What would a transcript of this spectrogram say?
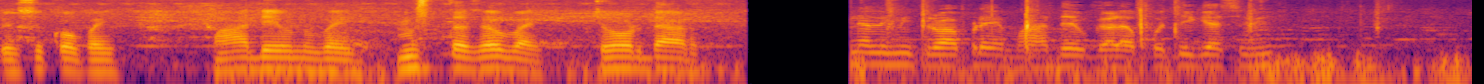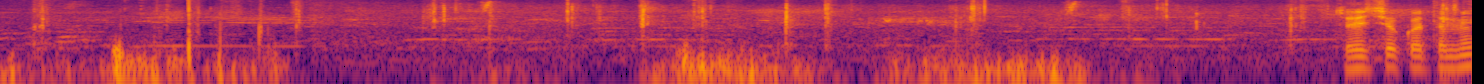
જોઈ શકો ભાઈ મહાદેવનું ભાઈ મસ્ત છે ભાઈ જોરદાર. ફાઇનલી મિત્રો આપણે મહાદેવ ગાળા પહોંચી ગયા છીએ. જોઈ શકો તમે.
